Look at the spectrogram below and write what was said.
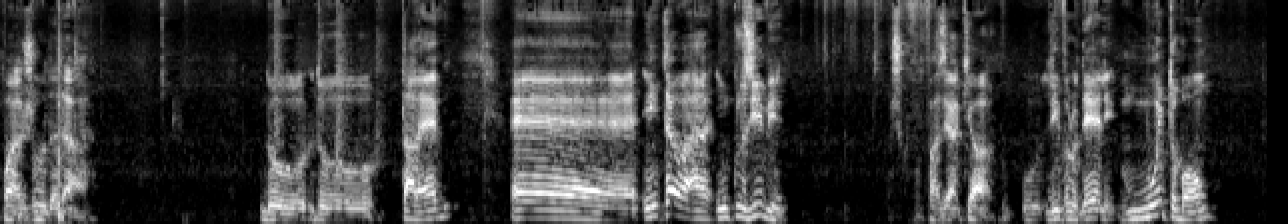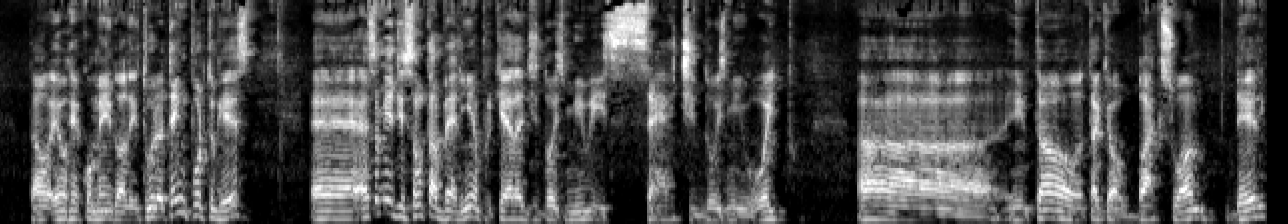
com a ajuda da, do, do Taleb. É, então, inclusive, acho que vou fazer aqui ó, o livro dele, muito bom, então, eu recomendo a leitura. Tem em português. É, essa minha edição tá velhinha, porque ela é de 2007, 2008. Ah, então, tá aqui, ó, o Black Swan dele.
